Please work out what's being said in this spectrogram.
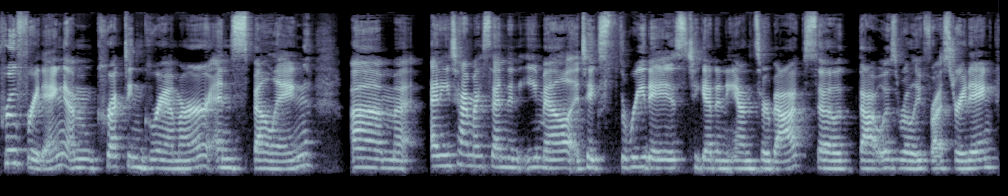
proofreading, I'm correcting grammar and spelling. Um, anytime I send an email, it takes three days to get an answer back. So that was really frustrating.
